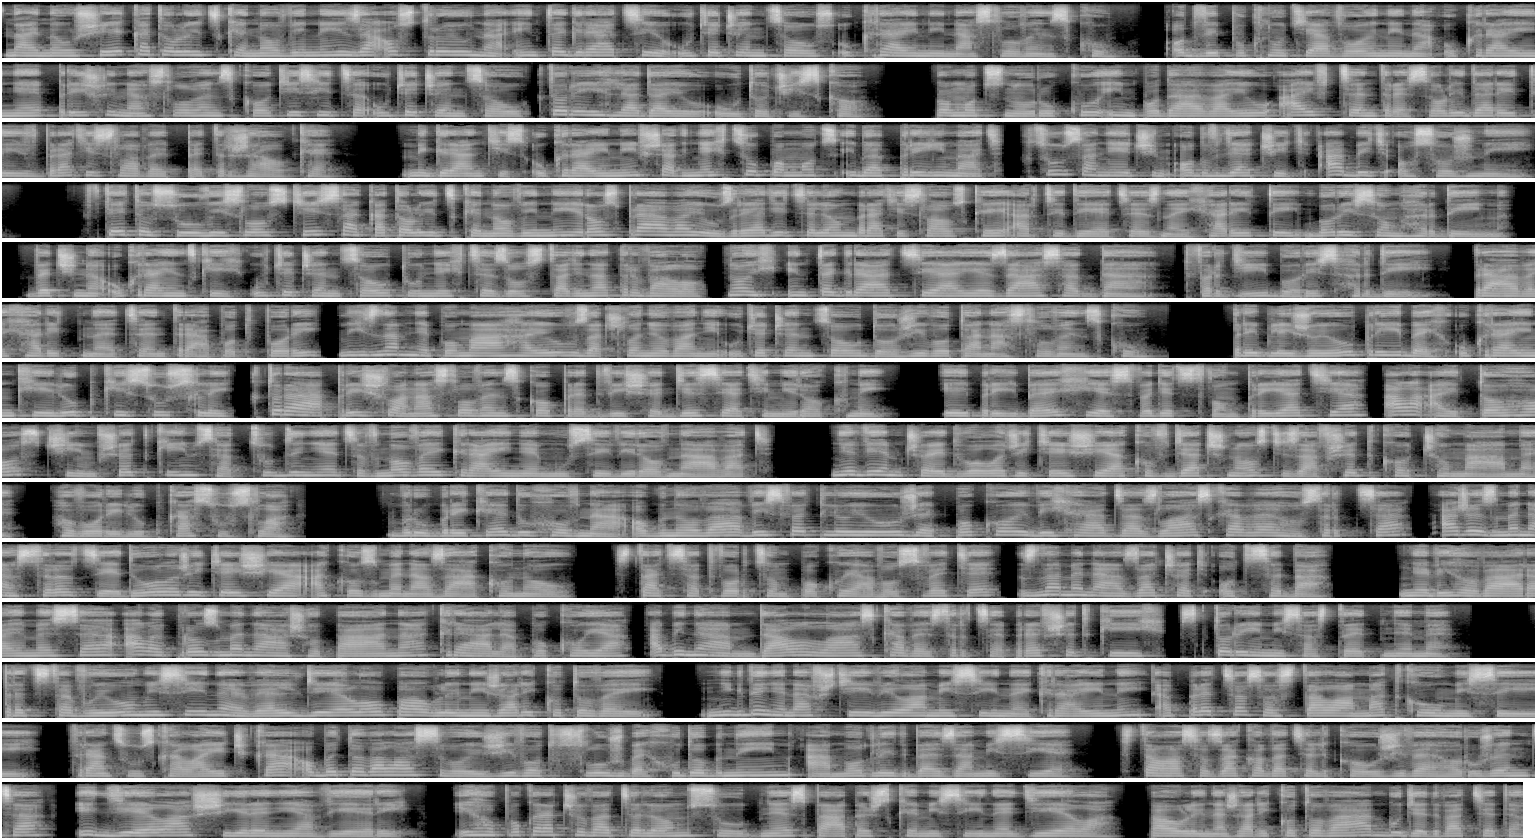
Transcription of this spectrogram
Najnovšie katolícke noviny zaostrujú na integráciu utečencov z Ukrajiny na Slovensku. Od vypuknutia vojny na Ukrajine prišli na Slovensko tisíce utečencov, ktorí hľadajú útočisko. Pomocnú ruku im podávajú aj v Centre Solidarity v Bratislave Petržalke. Migranti z Ukrajiny však nechcú pomoc iba príjmať, chcú sa niečím odvďačiť a byť osožní. Tejto súvislosti sa katolícke noviny rozprávajú s riaditeľom Bratislavskej arcidieceznej Charity Borisom Hrdým. Väčšina ukrajinských utečencov tu nechce zostať natrvalo, no ich integrácia je zásadná, tvrdí Boris Hrdý. Práve charitné centrá podpory významne pomáhajú v začleňovaní utečencov do života na Slovensku. Približujú príbeh Ukrajinky Ľubky Susly, ktorá prišla na Slovensko pred vyše desiatimi rokmi. Jej príbeh je svedectvom prijatia, ale aj toho, s čím všetkým sa cudzinec v novej krajine musí vyrovnávať. Neviem, čo je dôležitejšie ako vďačnosť za všetko, čo máme, hovorí Ľubka Susla. V rubrike Duchovná obnova vysvetľujú, že pokoj vychádza z láskavého srdca a že zmena srdc je dôležitejšia ako zmena zákonov. Stať sa tvorcom pokoja vo svete znamená začať od seba, Nevyhovárajme sa, ale prosme nášho pána, kráľa pokoja, aby nám dal láskavé srdce pre všetkých, s ktorými sa stretneme. Predstavujú misijné veľdielo Pauliny Žarikotovej. Nikdy nenavštívila misijné krajiny a predsa sa stala matkou misií. Francúzska lajička obetovala svoj život v službe chudobným a modlitbe za misie. Stala sa zakladateľkou živého ruženca i diela šírenia viery. Jeho pokračovateľom sú dnes pápežské misijné diela. Paulina Žarikotová bude 22.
